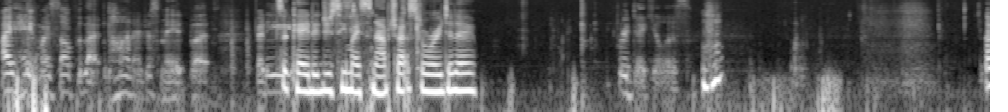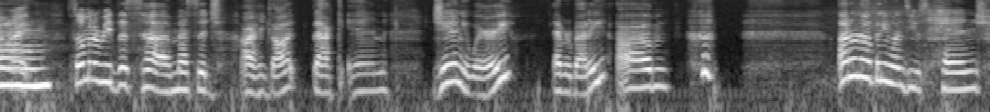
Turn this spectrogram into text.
I hate myself for that pun I just made, but ready? It's okay. Did you see my Snapchat story today? Ridiculous. Mm-hmm. All right, Um, so I'm gonna read this uh, message I got back in January. Everybody, um, I don't know if anyone's used Hinge.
